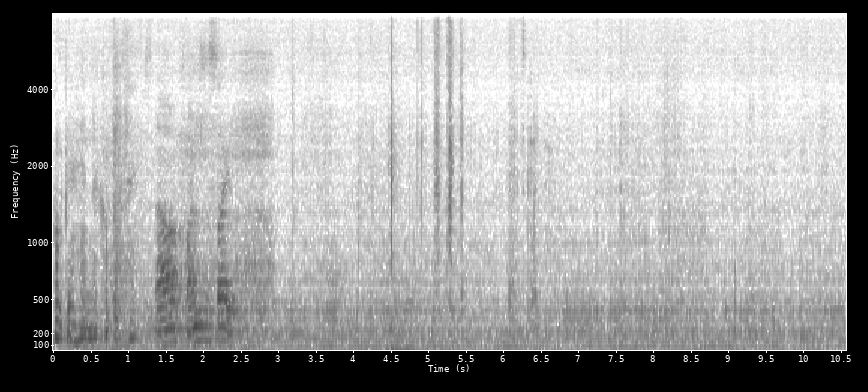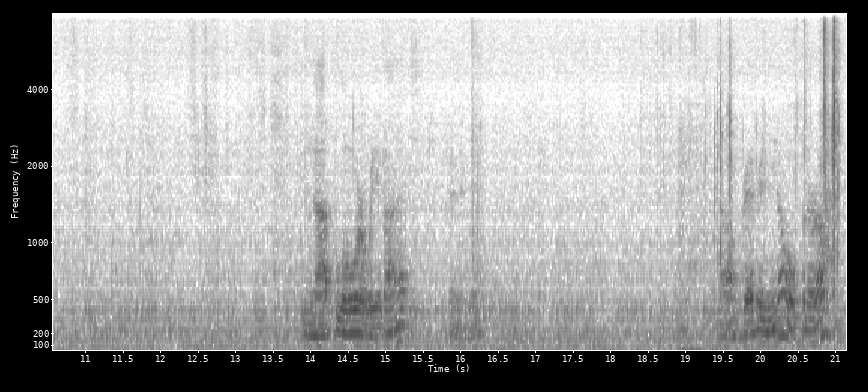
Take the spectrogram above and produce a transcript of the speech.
Pump your hand a couple times. now cleanse the site. Do not blow or wave on it. There you go. Now, grab your needle, open her up.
